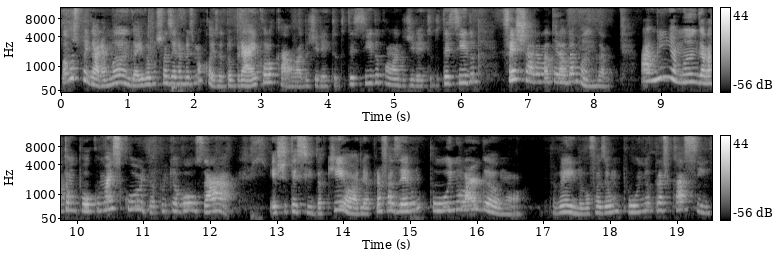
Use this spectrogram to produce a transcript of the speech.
Vamos pegar a manga e vamos fazer a mesma coisa, dobrar e colocar o lado direito do tecido com o lado direito do tecido, fechar a lateral da manga. A minha manga, ela tá um pouco mais curta, porque eu vou usar este tecido aqui, olha, pra fazer um punho largão, ó. Tá vendo? Eu vou fazer um punho pra ficar assim.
